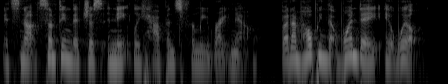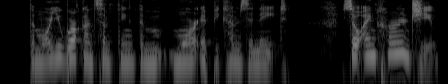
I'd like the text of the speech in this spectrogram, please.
It's not something that just innately happens for me right now, but I'm hoping that one day it will. The more you work on something, the more it becomes innate. So I encourage you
